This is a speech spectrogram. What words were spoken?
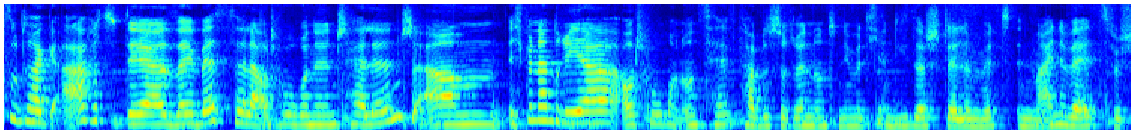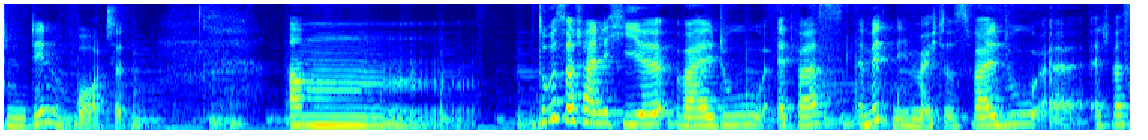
zu Tag 8 der Sei Bestseller-Autorinnen Challenge. Ähm, ich bin Andrea, Autorin und Self-Publisherin und nehme dich an dieser Stelle mit in meine Welt zwischen den Worten. Ähm, du bist wahrscheinlich hier, weil du etwas mitnehmen möchtest, weil du äh, etwas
